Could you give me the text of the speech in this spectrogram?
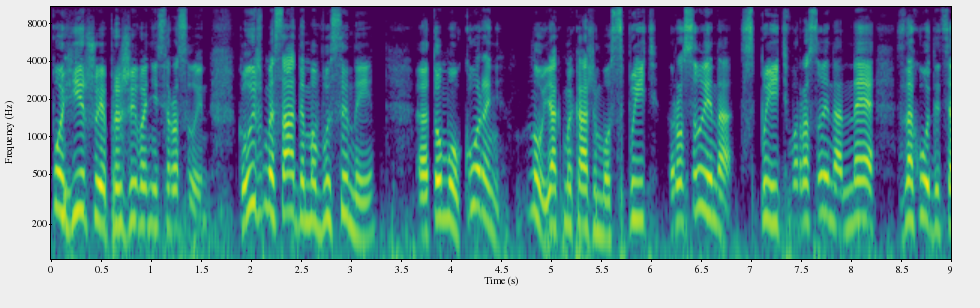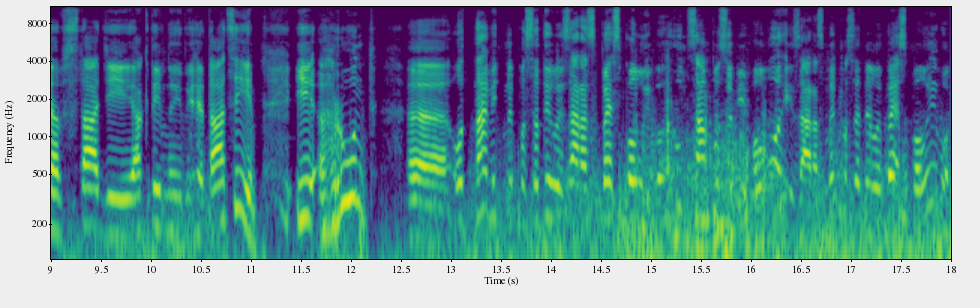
погіршує приживаність рослин. Коли ж ми садимо восени, е, тому корень, ну як ми кажемо, спить, рослина спить, рослина не знаходиться в стадії активної вегетації, і ґрунт. Е, от навіть ми посадили зараз без поливу. Грунт сам по собі вологий зараз. Ми посадили без поливу.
